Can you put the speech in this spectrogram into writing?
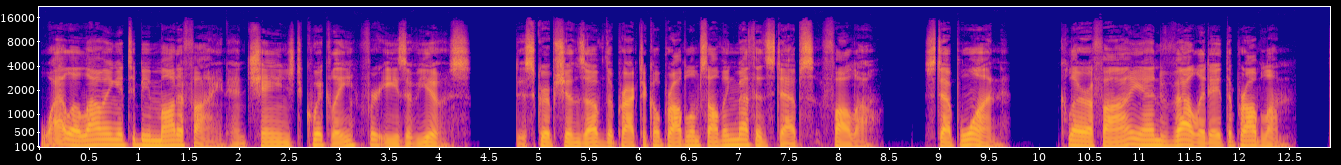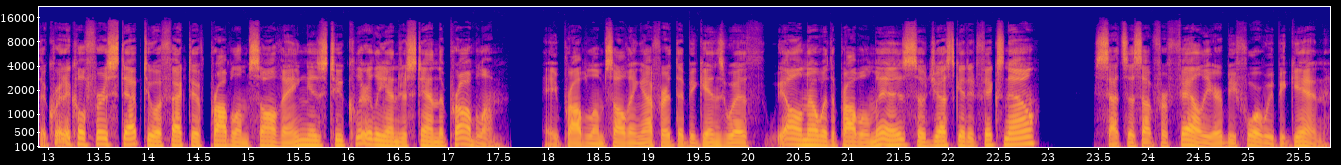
while allowing it to be modified and changed quickly for ease of use. Descriptions of the practical problem solving method steps follow. Step 1 Clarify and validate the problem. The critical first step to effective problem solving is to clearly understand the problem. A problem solving effort that begins with, we all know what the problem is, so just get it fixed now, sets us up for failure before we begin.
